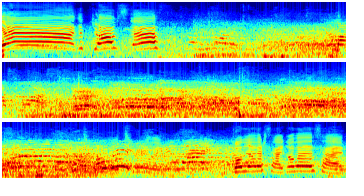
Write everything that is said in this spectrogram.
Yeah, good job, Steph. Relax, relax. Go the other side, go the other side.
